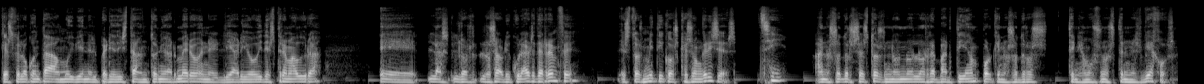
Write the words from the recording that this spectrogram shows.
que esto lo contaba muy bien el periodista Antonio Armero en el diario Hoy de Extremadura, eh, los, auriculares de Renfe, estos míticos que son grises, sí. a nosotros estos no nos los repartían porque nosotros teníamos unos trenes viejos.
